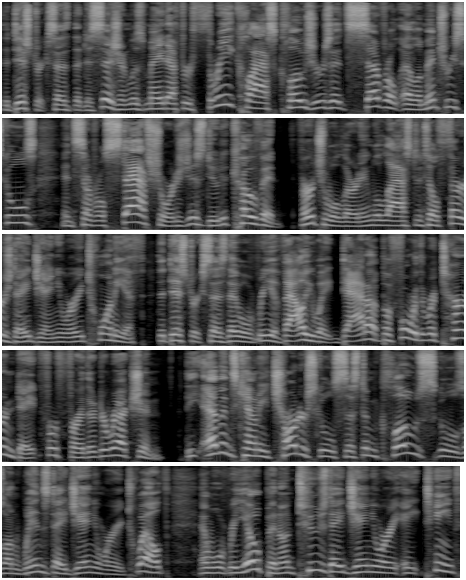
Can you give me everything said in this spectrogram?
The district says the decision was made after three class closures at several elementary schools and several staff shortages due to COVID. Virtual learning will last until Thursday, January 20th. The district says they will reevaluate data before the return date for further direction. The Evans County Charter School System closed schools on Wednesday, January 12th, and will reopen on Tuesday, January 18th,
